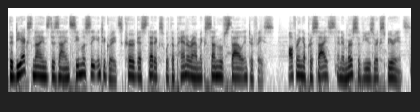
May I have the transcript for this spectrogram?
The DX9's design seamlessly integrates curved aesthetics with a panoramic sunroof style interface, offering a precise and immersive user experience.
